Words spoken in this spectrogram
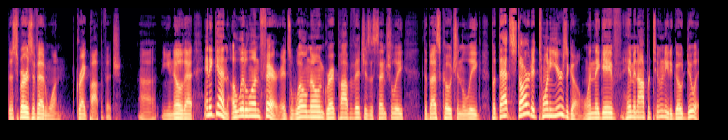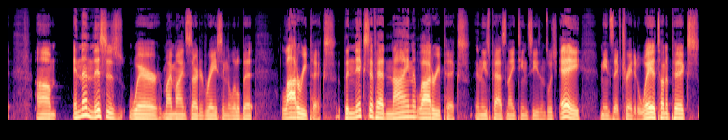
The Spurs have had one, Gregg Popovich. Uh, you know that. And again, a little unfair. It's well known Gregg Popovich is essentially the best coach in the league. But that started 20 years ago when they gave him an opportunity to go do it. Um, and then this is where my mind started racing a little bit. Lottery picks. The Knicks have had nine lottery picks in these past 19 seasons, which A means they've traded away a ton of picks,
